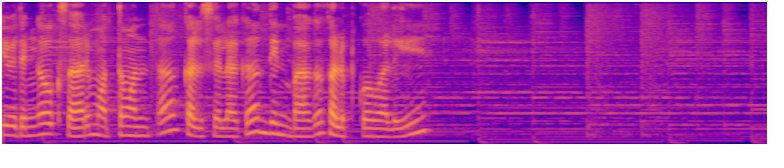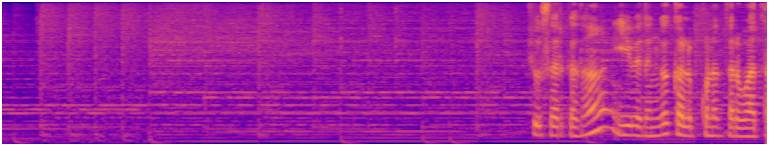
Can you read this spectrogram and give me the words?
ఈ విధంగా ఒకసారి మొత్తం అంతా కలిసేలాగా దీన్ని బాగా కలుపుకోవాలి. చూసారు కదా? ఈ విధంగా కలుపుకున్న తర్వాత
